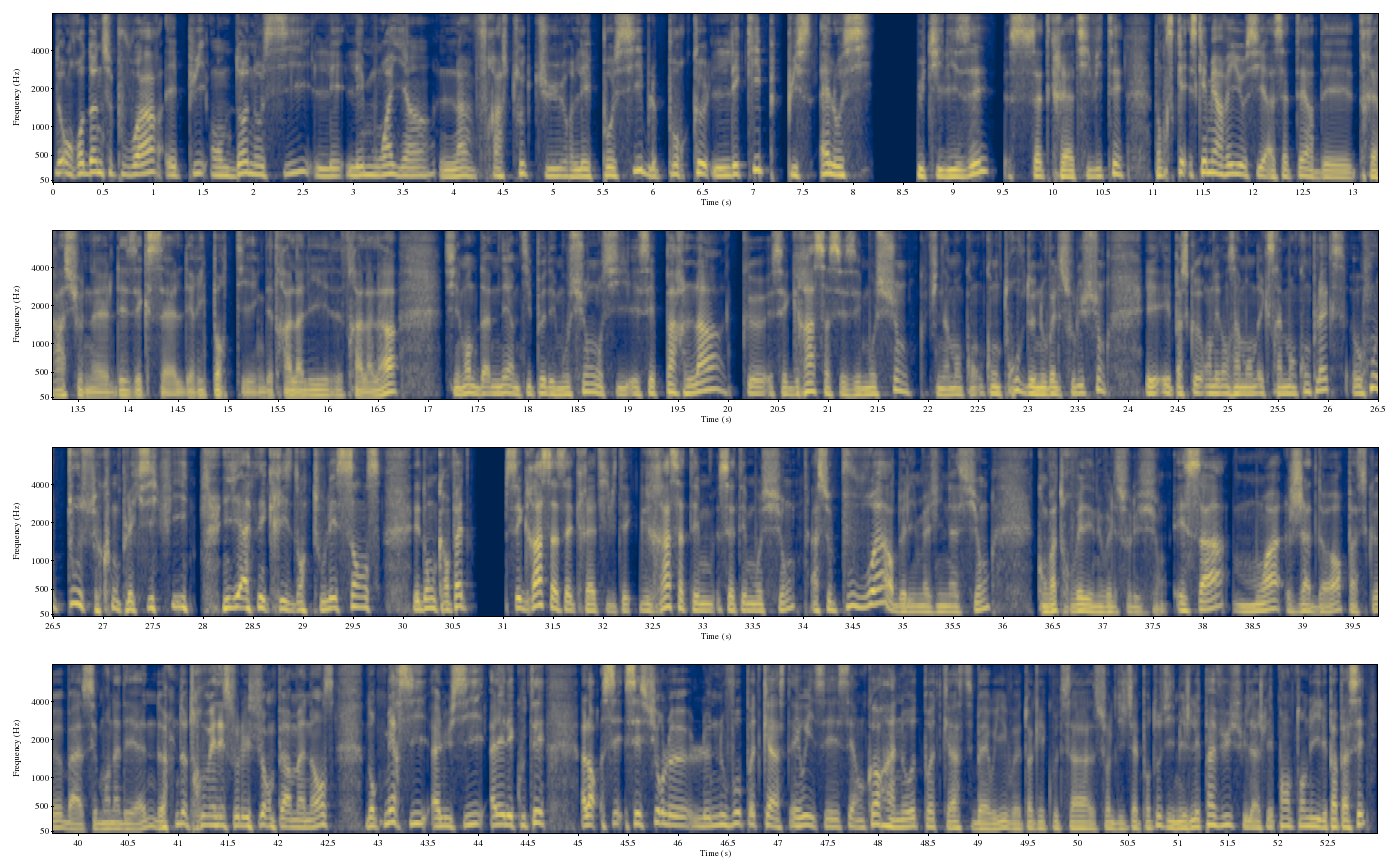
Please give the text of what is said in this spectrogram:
on redonne ce pouvoir et puis on donne aussi les, les moyens, l'infrastructure, les possibles pour que l'équipe puisse elle aussi utiliser cette créativité. Donc, ce qui, est, merveilleux aussi à cette ère des très rationnels, des Excel, des reporting, des tralali, des tralala, c'est d'amener un petit peu d'émotion aussi. Et c'est par là que c'est grâce à ces émotions que finalement qu'on trouve de nouvelles solutions. Et, et parce qu'on est dans un monde extrêmement complexe où tout se complexifie. Il y a des crises dans tous les sens. Et donc, en fait, c'est grâce à cette créativité, grâce à cette émotion, à ce pouvoir de l'imagination, qu'on va trouver des nouvelles solutions. Et ça, moi, j'adore parce que bah, c'est mon ADN de, trouver des solutions en permanence. Donc merci à Lucie, allez l'écouter. Alors, c'est sur le, nouveau podcast. Et oui, c'est encore un autre podcast. Ben oui, toi qui écoutes ça sur le Digital pour tous, tu dis, mais je l'ai pas vu celui-là, je l'ai pas entendu, il n'est pas passé.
